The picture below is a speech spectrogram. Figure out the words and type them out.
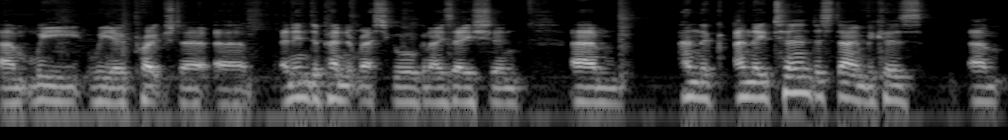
Um, we we approached a, a, an independent rescue organisation, um, and the and they turned us down because um,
